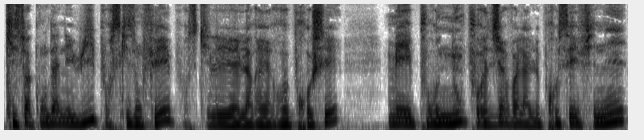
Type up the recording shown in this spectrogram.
Qu'ils soient condamnés, oui, pour ce qu'ils ont fait, pour ce qu'il leur est reproché, mais pour nous, pour dire voilà, le procès est fini,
